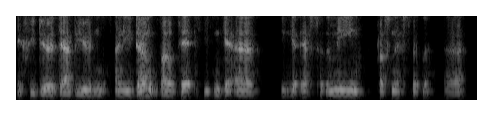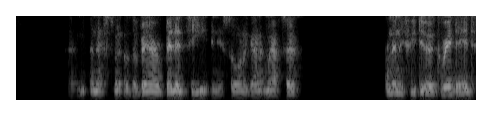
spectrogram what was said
If you do a W and you don't bulk it, you can get a you can get the estimate of the mean plus an estimate uh, um, an estimate of the variability in your soil organic matter. And then if you do a gridded,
